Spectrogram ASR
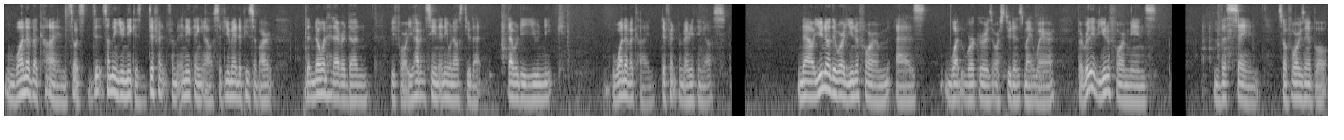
one of a kind. So it's di- something unique is different from anything else. If you made a piece of art that no one had ever done before, you haven't seen anyone else do that, that would be unique. One of a kind, different from anything else. Now, you know the word uniform as what workers or students might wear, but really the uniform means the same. So, for example,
